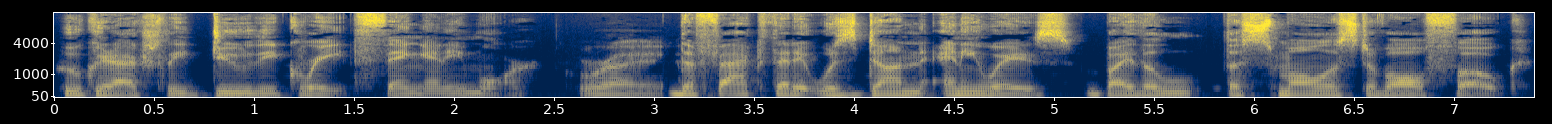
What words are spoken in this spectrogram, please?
who could actually do the great thing anymore. Right. The fact that it was done anyways by the the smallest of all folk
